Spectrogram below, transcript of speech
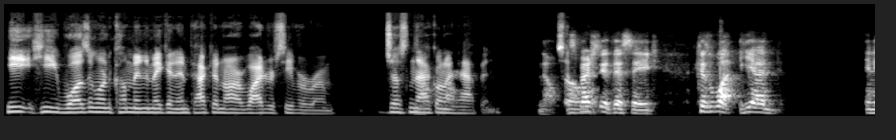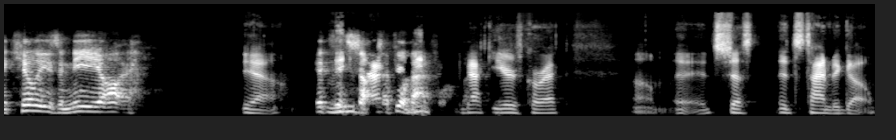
He he wasn't going to come in and make an impact in our wide receiver room. Just not going to happen. No, So- especially at this age. Because what he had an Achilles, a knee. Uh, Yeah. It, it sucks. back- I feel bad for him. Back years correct. Um it's just it's time to go.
